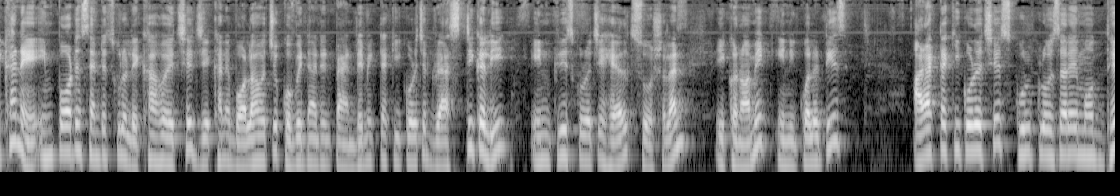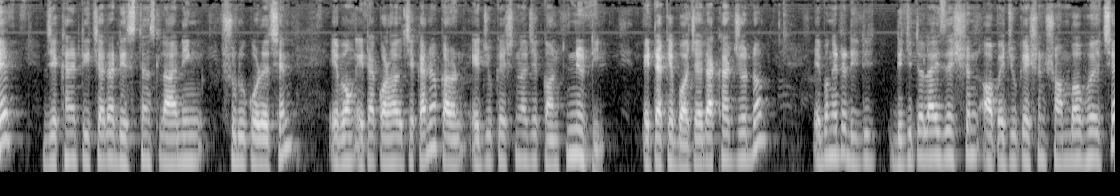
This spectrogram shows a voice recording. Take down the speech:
এখানে ইম্পর্টেন্ট সেন্টেন্সগুলো লেখা হয়েছে, যেখানে বলা হচ্ছে কোভিড নাইন্টিন প্যান্ডেমিকটা কী করেছে? ড্রাস্টিক্যালি ইনক্রিজ করেছে health social and economic inequalities আর একটা কী করেছে? স্কুল ক্লোজারের মধ্যে, যেখানে টিচাররা ডিস্টেন্স লার্নিং শুরু করেছেন। এবং এটা করা হয়েছে কেন? কারণ এডুকেশনাল যে কন্টিনিউটি এটাকে বজায় রাখার জন্য এবং এটা ডিজিটালাইজেশন অফ এডুকেশন সম্ভব হয়েছে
